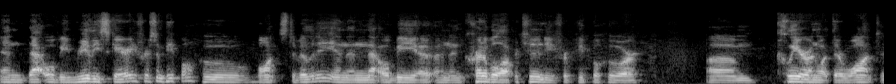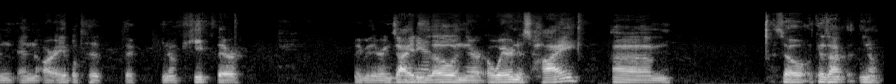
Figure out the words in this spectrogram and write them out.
and that will be really scary for some people who want stability and then that will be a, an incredible opportunity for people who are um, clear on what they want and, and are able to, to, you know, keep their, maybe their anxiety yeah. low and their awareness high. Um, so, because i'm you know,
